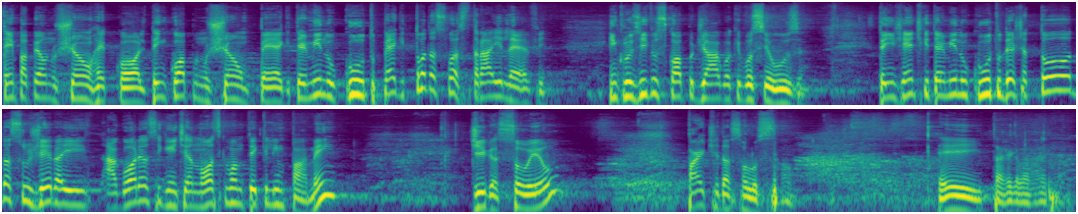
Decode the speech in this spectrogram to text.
Tem papel no chão, recolhe. Tem copo no chão, pegue. Termina o culto, pegue todas as suas traias e leve. Inclusive os copos de água que você usa. Tem gente que termina o culto, deixa toda a sujeira aí. Agora é o seguinte: é nós que vamos ter que limpar, amém? Diga, sou eu, parte da solução. Eita, glória.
